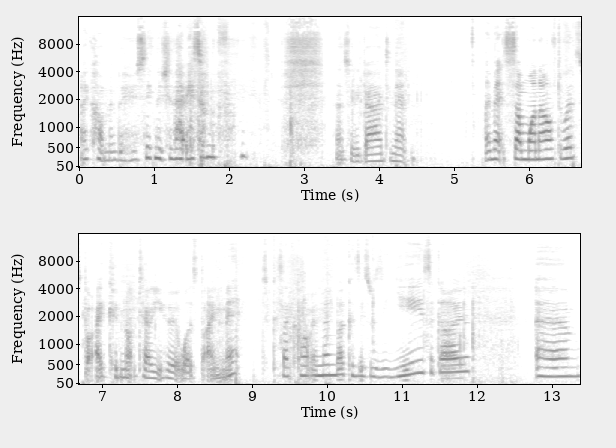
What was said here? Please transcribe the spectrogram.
I can't remember whose signature that is on the front. That's really bad, isn't it? I met someone afterwards, but I could not tell you who it was that I met because I can't remember because this was years ago. Um,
